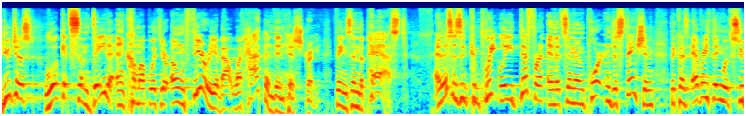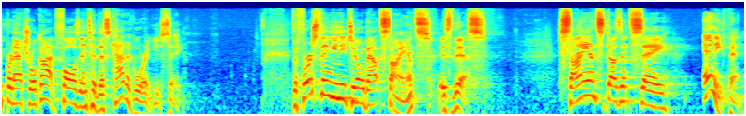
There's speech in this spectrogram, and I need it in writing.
You just look at some data and come up with your own theory about what happened in history, things in the past. And this is completely different, and it's an important distinction because everything with supernatural God falls into this category, you see. The first thing you need to know about science is this science doesn't say anything,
